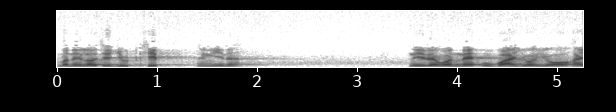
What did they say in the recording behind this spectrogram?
แบบนี้เราจะหยุดคิดอย่างนี้นะ นี่เรียกว่าแนะอุบายย่อๆให้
